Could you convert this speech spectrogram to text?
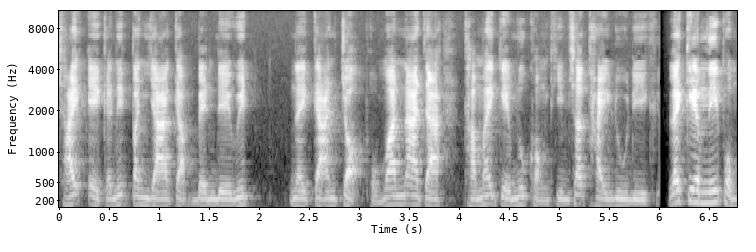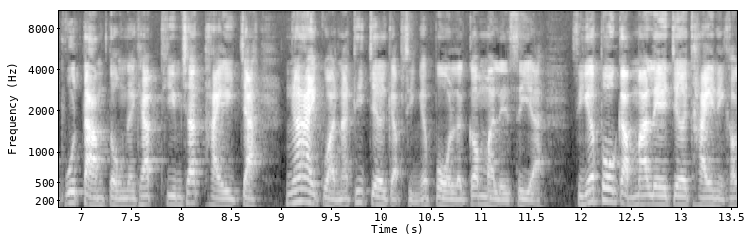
ใช้เอกนิตปัญญากับเบนเดวิด ในการเจาะผมว่าน่าจะทำให้เกมลุกของทีมชาติไทยดูดีขึ้นและเกมนี้ผมพูดตามตรงนะครับ ทีมชาติไทยจะง่ายกว่านัดที่เจอกับสิงคโปร์แล้วก็มาเลเซีย สิงคโปร์กับมาเลเจอไทยเนี่ยเขา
